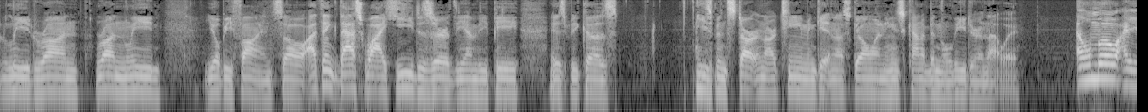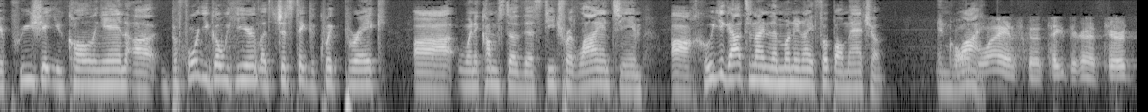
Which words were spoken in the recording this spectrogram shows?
lead run, run lead, you'll be fine. So I think that's why he deserved the MVP is because he's been starting our team and getting us going. He's kind of been the leader in that way. Elmo, I appreciate you calling in. Uh, before you go here, let's just take a quick break. Uh, when it comes to this Detroit Lion team, uh, who you got tonight in the Monday Night Football matchup, and Colts why? Lions going to take. They're going to tear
